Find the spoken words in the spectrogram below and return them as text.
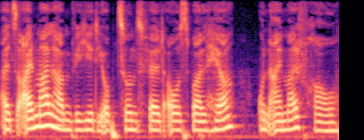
also einmal haben wir hier die Optionsfeldauswahl Herr und einmal Frau.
